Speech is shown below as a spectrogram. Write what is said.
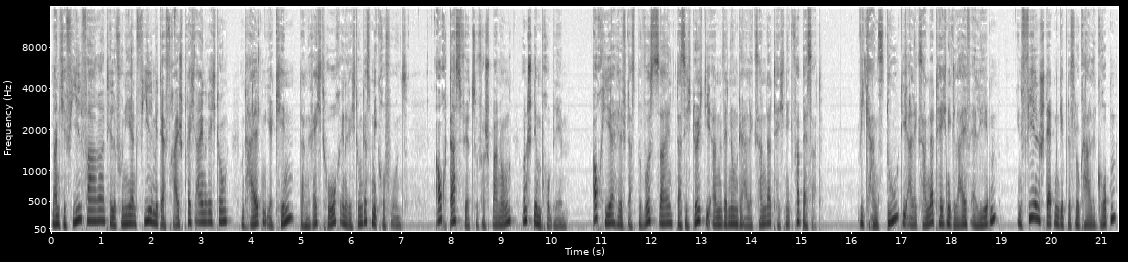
Manche Vielfahrer telefonieren viel mit der Freisprecheinrichtung und halten ihr Kinn dann recht hoch in Richtung des Mikrofons. Auch das führt zu Verspannungen und Stimmproblemen. Auch hier hilft das Bewusstsein, das sich durch die Anwendung der Alexander-Technik verbessert. Wie kannst du die Alexander-Technik live erleben? In vielen Städten gibt es lokale Gruppen,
